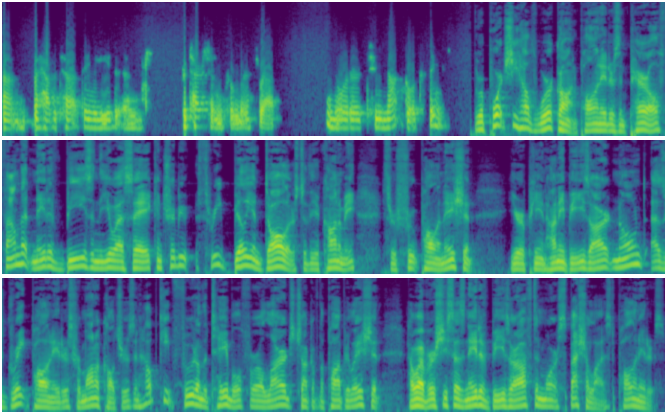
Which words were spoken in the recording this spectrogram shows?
um, the habitat they need and protection from their threats in order to not go extinct. The report she helped work on, Pollinators in Peril, found that native bees in the USA contribute $3 billion to the economy through fruit pollination. European honeybees are known as great pollinators for monocultures and help keep food on the table for a large chunk of the population. However, she says native bees are often more specialized pollinators.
